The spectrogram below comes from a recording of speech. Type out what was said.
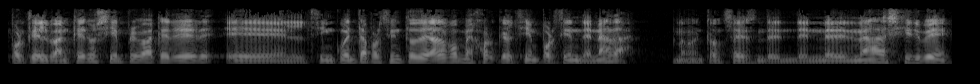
porque el banquero siempre va a querer el 50% de algo mejor que el 100% de nada. Entonces, de, nada sirve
